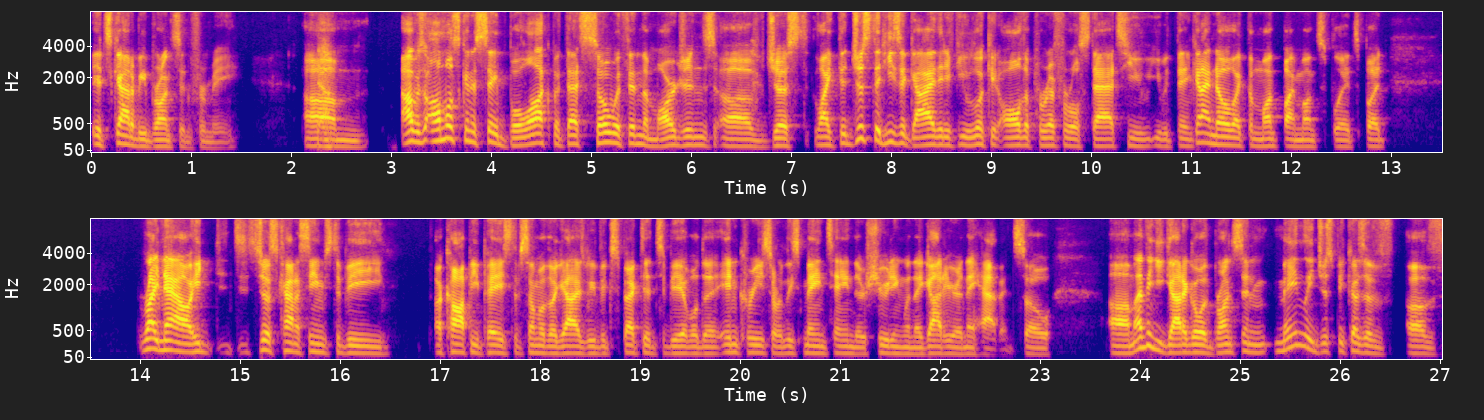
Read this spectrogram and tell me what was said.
it's got to be Brunson for me. Yeah. Um, I was almost going to say Bullock, but that's so within the margins of just like the just that he's a guy that if you look at all the peripheral stats, you you would think, and I know like the month by month splits, but right now he it just kind of seems to be a copy paste of some of the guys we've expected to be able to increase or at least maintain their shooting when they got here, and they haven't. So um, I think you got to go with Brunson mainly just because of of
